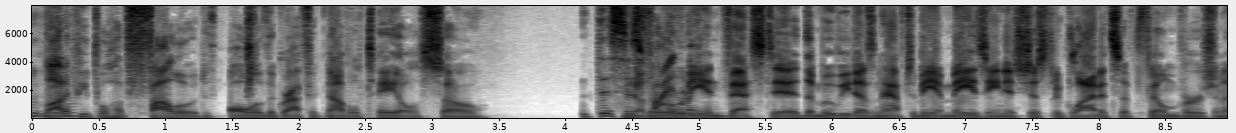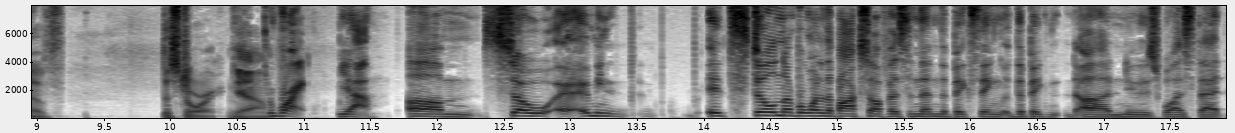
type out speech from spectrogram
A lot Mm-hmm. of people have followed all of the graphic novel tales. So, this you is know, they're finally already invested. The movie doesn't have to be amazing. It's just they're glad it's a film version of the story. Yeah. Right. Yeah. Um, so, I mean, it's still number one in the box office. And then the big thing, the big uh, news was that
